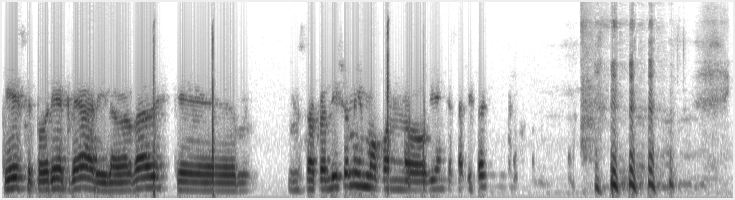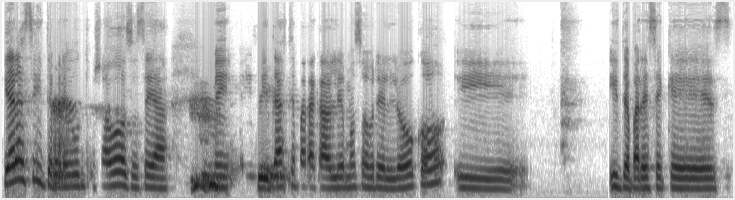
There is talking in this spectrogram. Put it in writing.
que se podría crear. Y la verdad es que me sorprendí yo mismo con lo bien que salió y ahora sí, te pregunto ya vos, o sea, me invitaste para que hablemos sobre el loco y, y te parece que es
